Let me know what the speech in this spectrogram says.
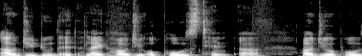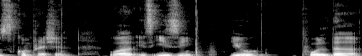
how do you do that? Like, how do you oppose ten? Uh, how do you oppose compression? Well, it's easy. You pull the,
